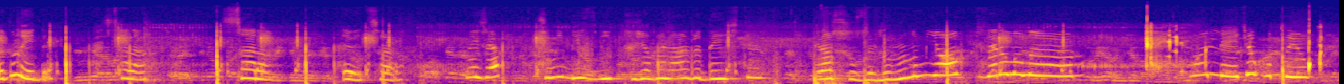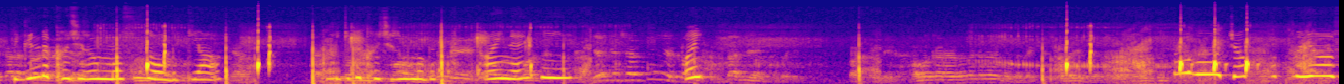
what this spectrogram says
Adı neydi? Sara. Sara. Evet Sara. Neyse şimdi biz bir pijamaları değiştirip biraz hazırlanalım ya. Güzel olalım. Oley çok mutluyum. Bir gün de kaçırılmasız olduk ya. Bir gibi kaçırılmadık. Aynen. Ay. Oo, çok mutluyuz.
